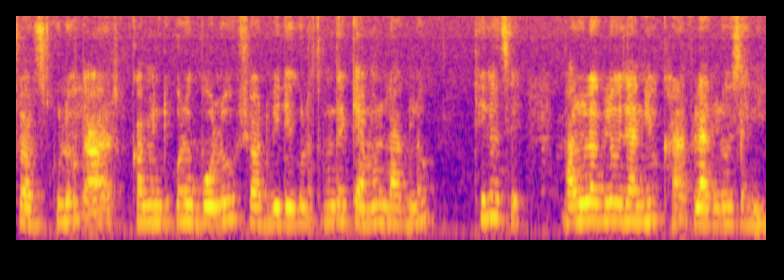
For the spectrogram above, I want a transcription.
শর্টসগুলো আর কমেন্ট করে বলো শর্ট ভিডিওগুলো তোমাদের কেমন লাগল, ঠিক আছে? ভালো লাগলেও জানিও, খারাপ লাগলেও জানিও।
